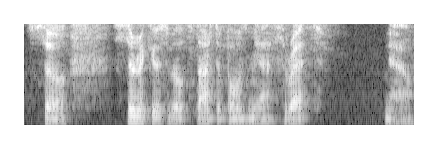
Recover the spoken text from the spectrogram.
so Syracuse will start to pose me a threat now.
